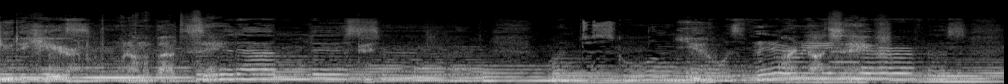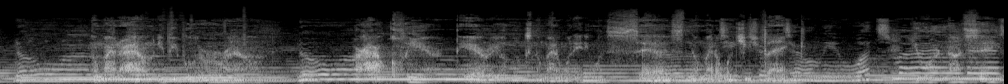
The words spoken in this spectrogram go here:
you to hear what I'm about to say. Okay? You are not safe. No matter how many people are around, or how clear the area looks, no matter what anyone says, no matter what you think, you are not safe.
